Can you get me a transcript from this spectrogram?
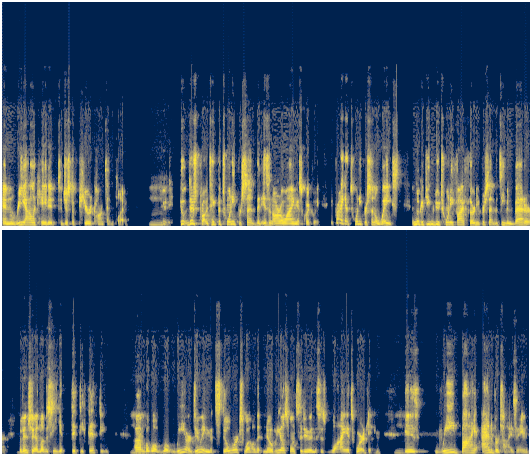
and reallocate it to just a pure content play. Mm. You, you, there's probably take the 20% that isn't ROIing as quickly. You probably got 20% of waste. And look, if you can do 25, 30%, that's even better. Eventually, I'd love to see you get 50 50. Mm. Um, but what, what we are doing that still works well, that nobody else wants to do, and this is why it's working, mm. is we buy advertising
